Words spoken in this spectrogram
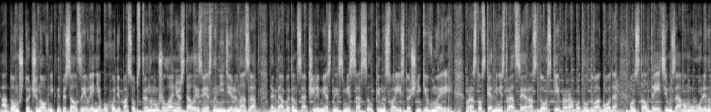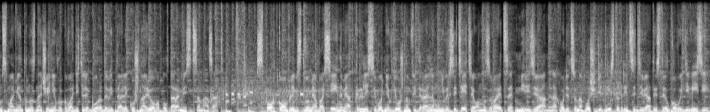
О том, что чиновник написал заявление об уходе по собственному желанию, стало известно неделю назад. Тогда об этом сообщили местные СМИ со ссылкой на свои источники в мэрии. В ростовской администрации Раздорский проработал два года. Он стал третьим замом, уволенным с момента назначения в руководителя города Виталия Кушнарева полтора месяца назад. Спорткомплекс с двумя бассейнами открыли сегодня в Южном федеральном университете. Он называется «Меридиан» и находится на площади 339-й стрелковой дивизии.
